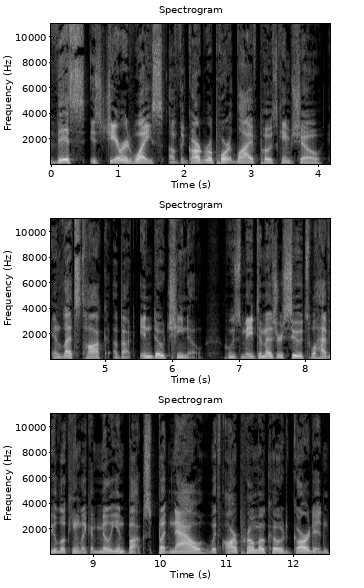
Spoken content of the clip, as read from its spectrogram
This is Jared Weiss of the Garden Report Live postgame show, and let's talk about Indochino, whose made to measure suits will have you looking like a million bucks. But now, with our promo code GARDEN,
